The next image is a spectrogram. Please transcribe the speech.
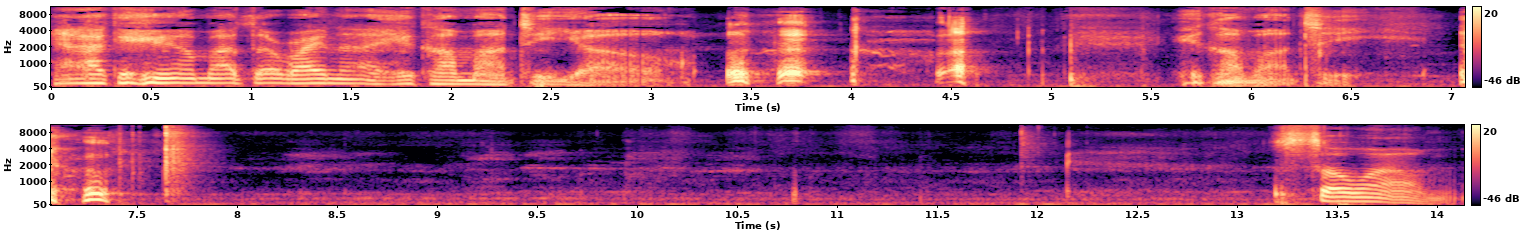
I can hear him out there right now. Here come Auntie, y'all. Here come Auntie. so, um,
